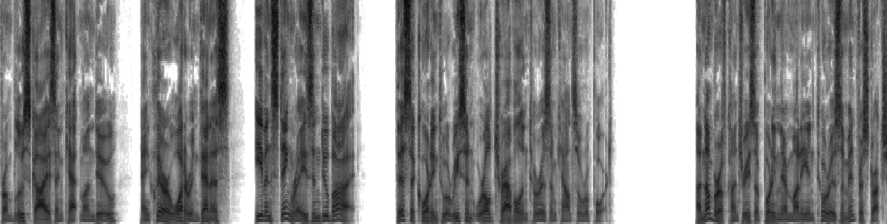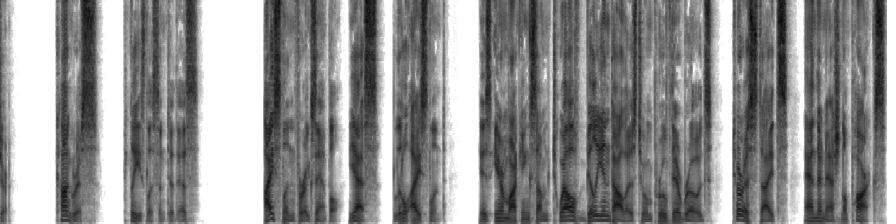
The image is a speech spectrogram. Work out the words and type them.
from blue skies in Kathmandu and clearer water in Venice, even stingrays in Dubai. This, according to a recent World Travel and Tourism Council report. A number of countries are putting their money in tourism infrastructure. Congress, please listen to this Iceland, for example, yes, little Iceland, is earmarking some $12 billion to improve their roads, tourist sites, and their national parks.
